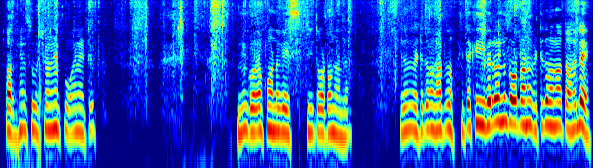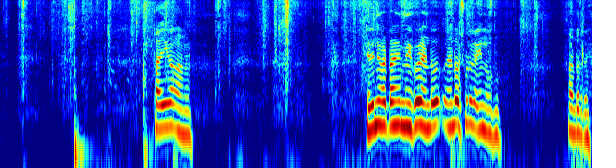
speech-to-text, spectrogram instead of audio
അപ്പോൾ അതിനെ സൂക്ഷിച്ചുകൊണ്ട് ഞാൻ പോകാനായിട്ട്. ഇനിയും കുറേ പോകണ്ട കേസ് ഈ തോട്ടമൊന്നുമല്ല. ഇതൊന്നും വെട്ടി തുടങ്ങാത്തതോ ഇതൊക്കെ ഇവരുടെ തന്നെ തോട്ടമാണ് വെട്ടി തുടങ്ങാത്തതാണ് അല്ലേ? തൈകളാണ്. ഇതിന് വെട്ടാൻ നിങ്ങൾക്ക് രണ്ട് രണ്ട് വർഷം കൂടി കഴിയുന്നു തോന്നുന്നു. കണ്ടിട്ട്.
